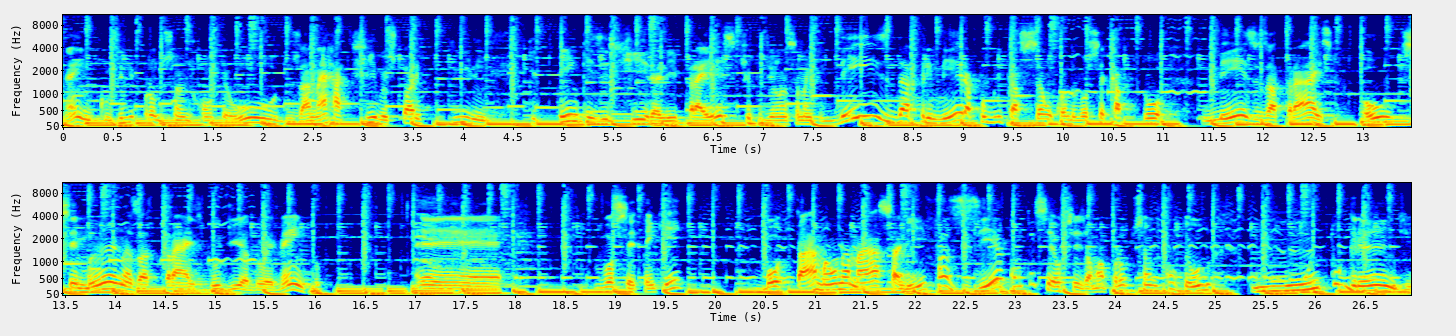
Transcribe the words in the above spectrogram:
né? inclusive produção de conteúdos, a narrativa, storytelling tem que existir ali para esse tipo de lançamento, desde a primeira publicação, quando você captou meses atrás ou semanas atrás do dia do evento, é... você tem que botar a mão na massa ali e fazer acontecer, ou seja, uma produção de conteúdo muito grande,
